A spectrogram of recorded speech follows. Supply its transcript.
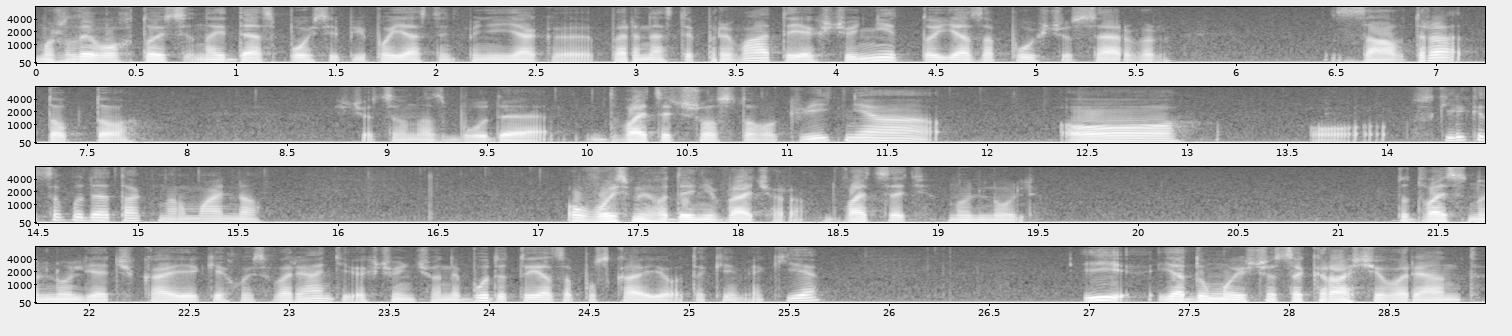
Можливо, хтось знайде спосіб і пояснить мені, як е, перенести привати. Якщо ні, то я запущу сервер завтра. Тобто, що це у нас буде 26 квітня. О. О, скільки це буде так нормально? О 8 годині вечора. 20.00. До 20.00 я чекаю якихось варіантів. Якщо нічого не буде, то я запускаю його таким, як є. І я думаю, що це кращий варіант.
